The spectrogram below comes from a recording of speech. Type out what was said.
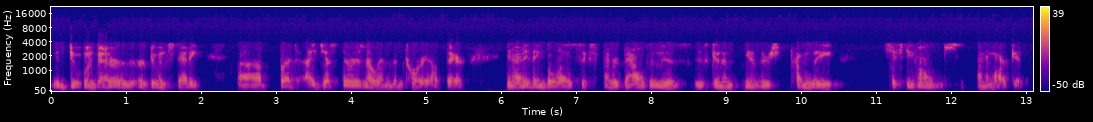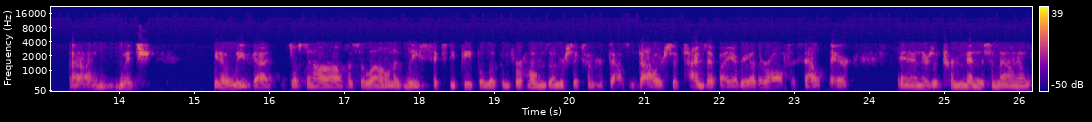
doing better or, or, doing steady Uh, but I just there is no inventory out there. You know, anything below six hundred thousand is is going to you know there's probably sixty homes on the market, um, which you know we've got just in our office alone at least sixty people looking for homes under six hundred thousand dollars. So times that by every other office out there, and there's a tremendous amount of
